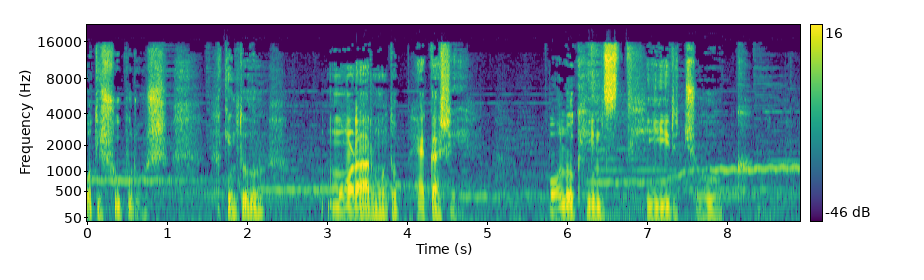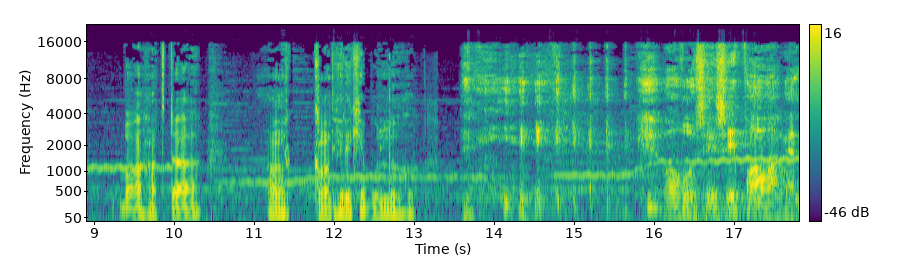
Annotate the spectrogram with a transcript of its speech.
অতি সুপুরুষ কিন্তু মরার মতো ফ্যাকাশে পলকহীন স্থির চোখ বাঁ হাতটা আমার কাঁধে রেখে বলল অবশেষে পাওয়া গেল।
